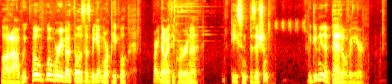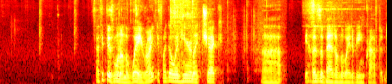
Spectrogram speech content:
But uh, we, we'll, we'll worry about those as we get more people. Right now, I think we're in a decent position. We do need a bed over here. I think there's one on the way, right? If I go in here and I check... Uh, yeah, there's a bed on the way to being crafted.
